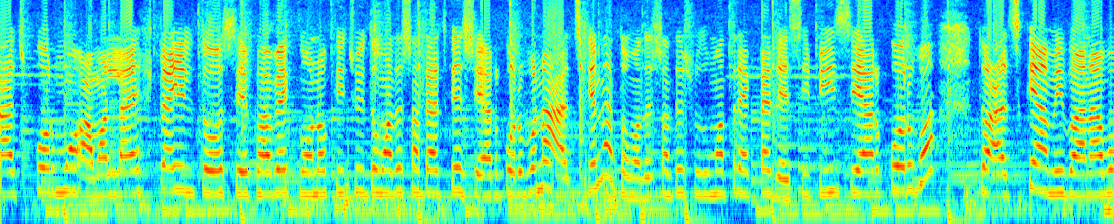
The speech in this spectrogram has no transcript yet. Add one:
কাজকর্ম, আমার লাইফস্টাইল তো সেভাবে কোনো কিছুই তোমাদের সাথে আজকে শেয়ার করব না। আজকে না তোমাদের সাথে শুধুমাত্র একটা রেসিপি শেয়ার করব। তো আজকে আমি বানাবো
